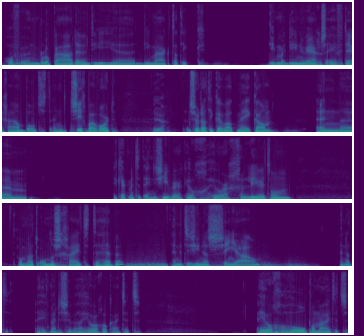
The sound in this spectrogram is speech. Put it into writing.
of een blokkade die, eh, die maakt dat ik die nu ergens even tegenaan botst en zichtbaar wordt, Ja. zodat ik er wat mee kan. En, ehm, ik heb met het energiewerk heel, heel erg geleerd om, om dat onderscheid te hebben en het te zien als signaal. En dat heeft mij dus wel heel erg ook uit het heel geholpen om uit, het,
